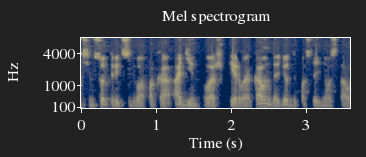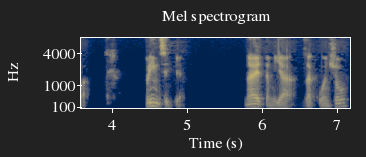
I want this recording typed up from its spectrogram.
732, пока один ваш первый аккаунт дойдет до последнего стола. В принципе, на этом я закончил.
